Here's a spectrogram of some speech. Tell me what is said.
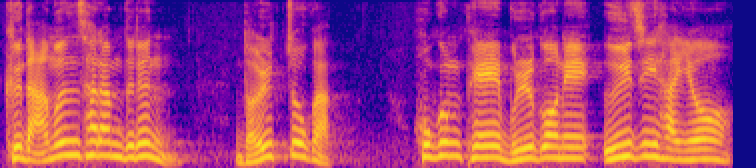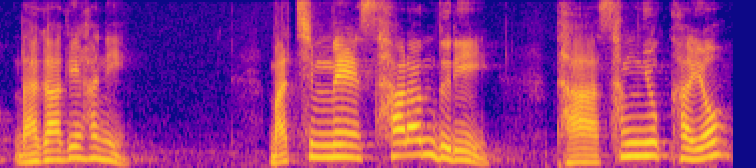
그 남은 사람들은 널 조각 혹은 배의 물건에 의지하여 나가게 하니 마침내 사람들이 다 상륙하여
